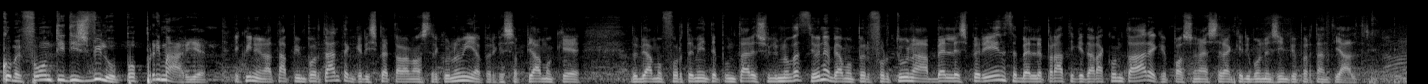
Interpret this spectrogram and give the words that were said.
come fonti di sviluppo primarie. E quindi è una tappa importante anche rispetto alla nostra economia perché sappiamo che dobbiamo fortemente puntare sull'innovazione, abbiamo per fortuna belle esperienze, belle pratiche da raccontare che possono essere anche di buon esempio per tanti altri.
